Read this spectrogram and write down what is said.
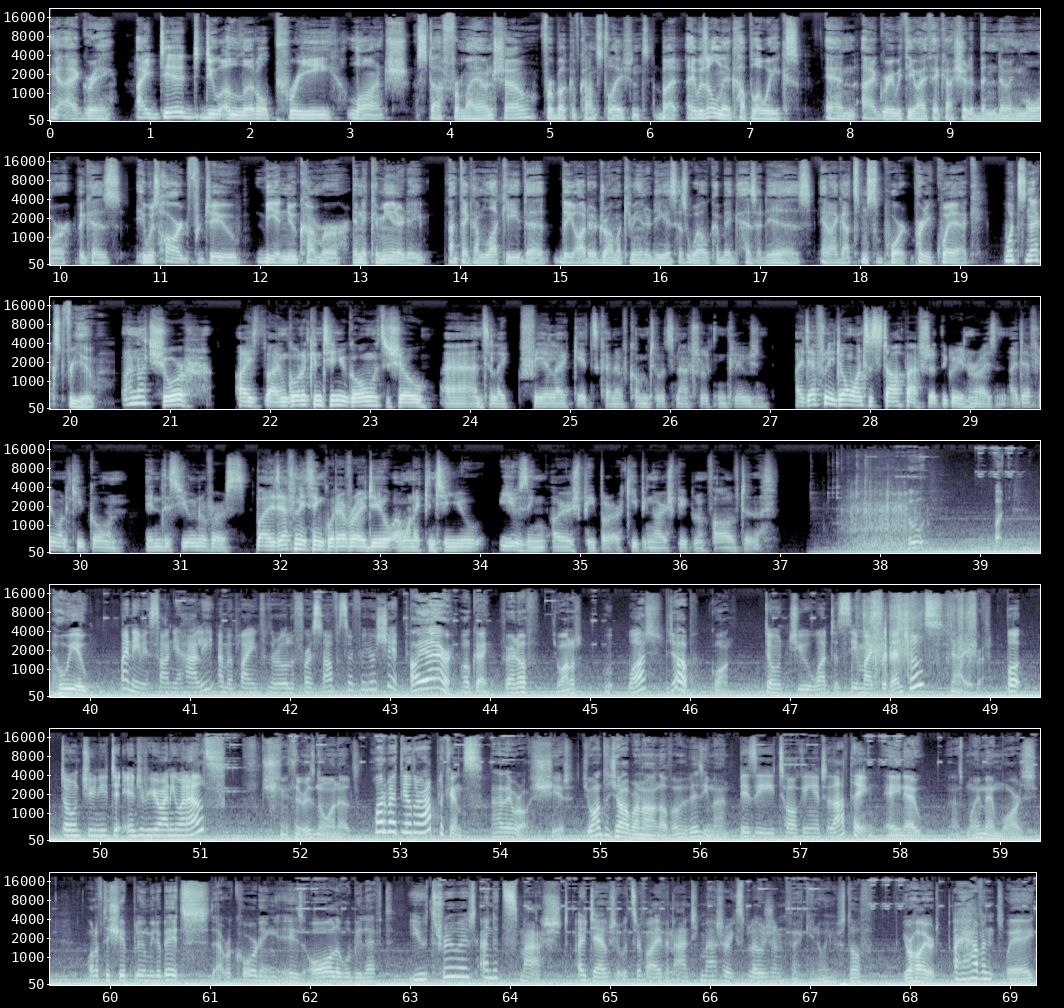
Yeah, I agree. I did do a little pre launch stuff for my own show for Book of Constellations, but it was only a couple of weeks. And I agree with you. I think I should have been doing more because it was hard for to be a newcomer in a community. I think I'm lucky that the audio drama community is as welcoming as it is. And I got some support pretty quick. What's next for you? I'm not sure. I I'm going to continue going with the show uh, until I feel like it's kind of come to its natural conclusion. I definitely don't want to stop after the Green Horizon. I definitely want to keep going in this universe. But I definitely think whatever I do, I want to continue using Irish people or keeping Irish people involved in it. Who? What? Who are you? My name is Sonia Halley. I'm applying for the role of first officer for your ship. Oh, yeah. Okay, fair enough. Do you want it? W- what? The job. Go on. Don't you want to see my credentials? Nah, you're grand. But don't you need to interview anyone else? there is no one else. What about the other applicants? Ah, they were all shit. Do you want the job or not, love? I'm a busy man. Busy talking into that thing. Hey, now, that's my memoirs. What if the ship blew me to bits? That recording is all that will be left. You threw it and it smashed. I doubt it would survive an antimatter explosion. Fuck, you know your stuff. You're hired. I haven't. Wait,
